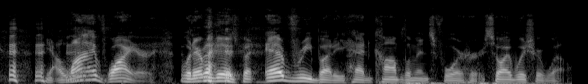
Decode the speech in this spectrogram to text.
yeah, a live wire, whatever it is. But everybody had compliments for her, so I wish her well.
